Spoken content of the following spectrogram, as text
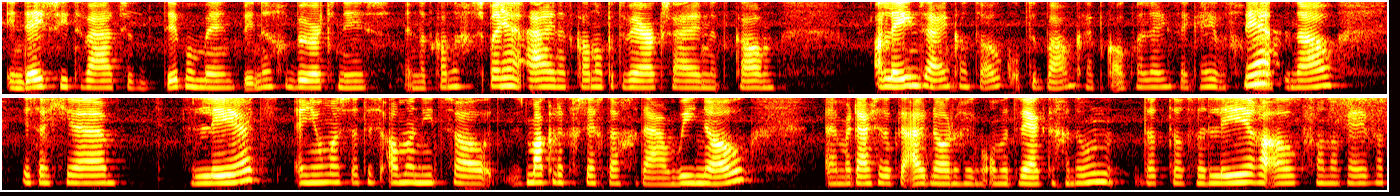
in deze situatie, op dit moment, binnen een gebeurtenis. En dat kan een gesprek zijn, het kan op het werk zijn, het kan alleen zijn, kan het ook op de bank. Heb ik ook wel eens. Denk, hé, hey, wat gebeurt er nou? Is dat je leert. En jongens, dat is allemaal niet zo. Het is makkelijk gezegd dan gedaan. We know. Uh, maar daar zit ook de uitnodiging om het werk te gaan doen. Dat, dat we leren ook van, oké, wat,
